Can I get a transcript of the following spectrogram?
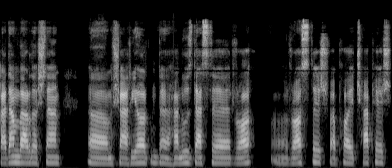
قدم برداشتن. شهریار هنوز دست را راستش و پای چپش.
